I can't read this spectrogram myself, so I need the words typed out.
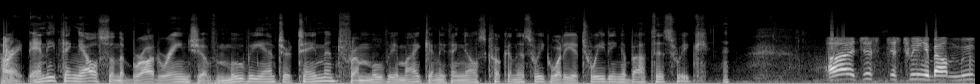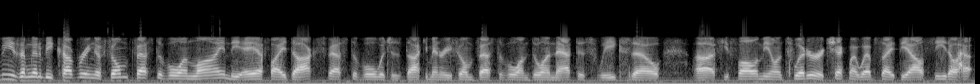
All right. Anything else on the broad range of movie entertainment from Movie Mike? Anything else cooking this week? What are you tweeting about this week? Uh, just just tweeting about movies. I'm going to be covering a film festival online, the AFI Docs Festival, which is Documentary Film Festival. I'm doing that this week. So uh, if you follow me on Twitter or check my website, the Aisle Seat, I'll ha-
